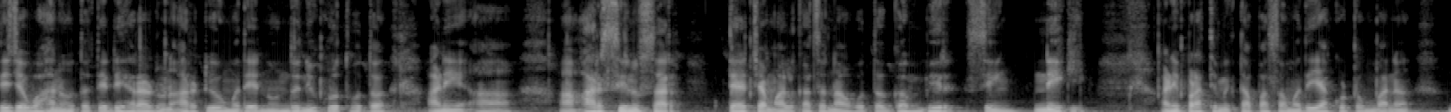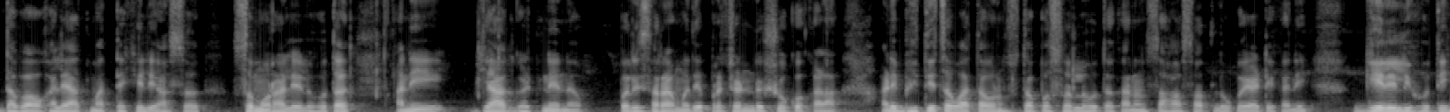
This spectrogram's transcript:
ते जे वाहन होतं ते डेहराडून आर टी ओमध्ये नोंदणीकृत होतं आणि आर सीनुसार त्याच्या मालकाचं नाव होतं गंभीर सिंग नेगी. आणि प्राथमिक तपासामध्ये या कुटुंबानं दबावाखाली आत्महत्या केली असं समोर आलेलं होतं. आणि या घटनेनं परिसरामध्ये प्रचंड शोककळा आणि भीतीचं वातावरणसुद्धा पसरलं होतं. कारण सहा सात लोकं या ठिकाणी गेलेली होती.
